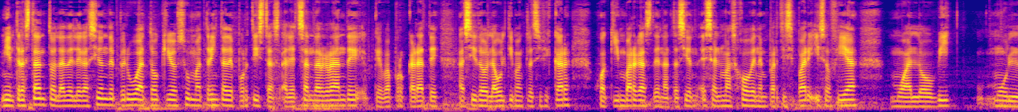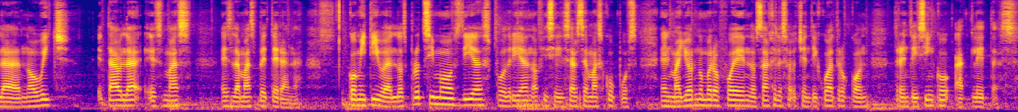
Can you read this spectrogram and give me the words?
Mientras tanto, la delegación de Perú a Tokio suma 30 deportistas. Alexander Grande, que va por karate, ha sido la última en clasificar. Joaquín Vargas de natación es el más joven en participar y Sofía Mulanovic tabla es más es la más veterana. Comitiva. Los próximos días podrían oficializarse más cupos. El mayor número fue en Los Ángeles 84 con 35 atletas.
